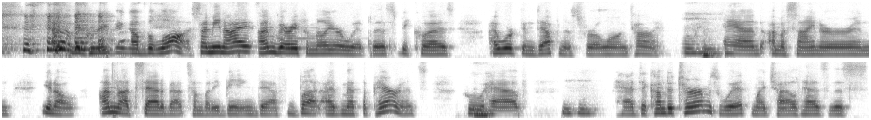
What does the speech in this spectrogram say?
the grieving of the loss? I mean, I, I'm very familiar with this because I worked in deafness for a long time Mhm. and I'm a signer and, you know, I'm not sad about somebody being deaf, but I've met the parents who Mhm. have Mhm. had to come to terms with, my child has this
